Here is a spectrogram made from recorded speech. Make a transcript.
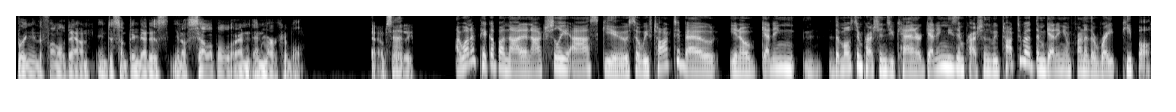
bringing the funnel down into something that is you know sellable and, and marketable Yeah, absolutely. I want to pick up on that and actually ask you. So we've talked about, you know, getting the most impressions you can or getting these impressions. We've talked about them getting in front of the right people.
